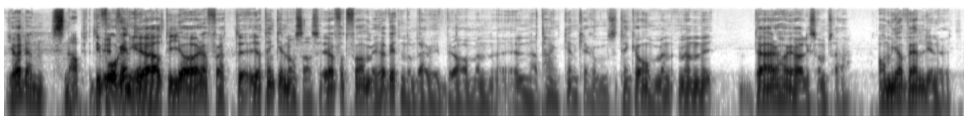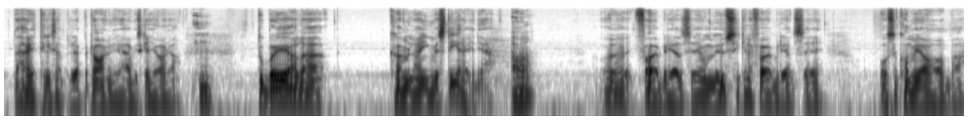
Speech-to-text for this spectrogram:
Gör den snabbt. Det vågar inte jag alltid göra för att eh, jag tänker någonstans, jag har fått för mig, jag vet inte om det här är bra, men eller den här tanken kanske man måste tänka om. Men, men där har jag liksom så här, om jag väljer nu, det här är till exempel repertoaren, det är det här vi ska göra. Mm. Då börjar ju alla körmedlemmar investera i det. Ja, Och förbereda sig och musikerna förbereder sig. Och så kommer jag och bara,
